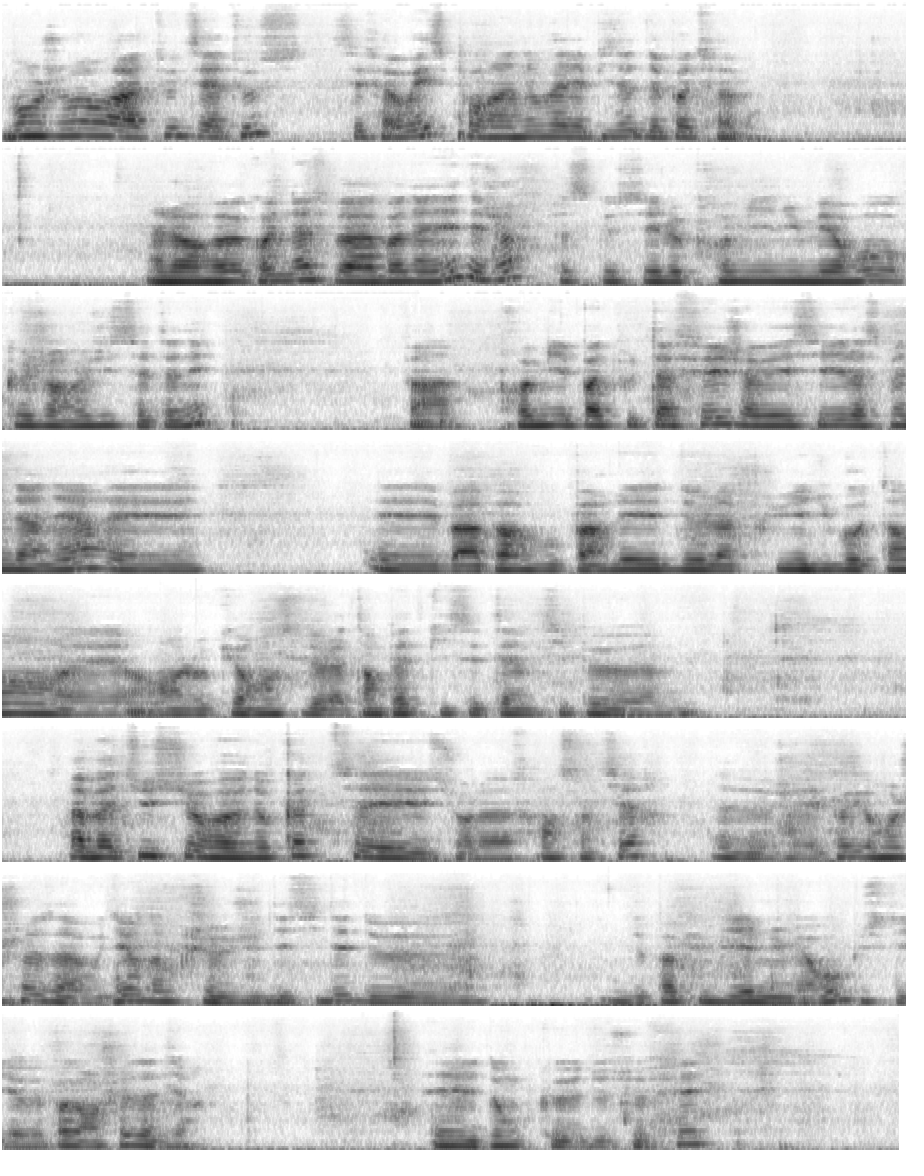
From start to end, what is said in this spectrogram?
Bonjour à toutes et à tous, c'est Fabrice pour un nouvel épisode de PodFab. Alors, euh, quoi de neuf? Bah, Bonne année déjà, parce que c'est le premier numéro que j'enregistre cette année. Enfin, premier pas tout à fait, j'avais essayé la semaine dernière et, et bah, à part vous parler de la pluie et du beau temps, et en l'occurrence de la tempête qui s'était un petit peu euh, abattue sur euh, nos côtes et sur la France entière, j'avais pas eu grand chose à vous dire, donc j'ai décidé de de pas publier le numéro puisqu'il n'y avait pas grand chose à dire. Et donc euh, de ce fait,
